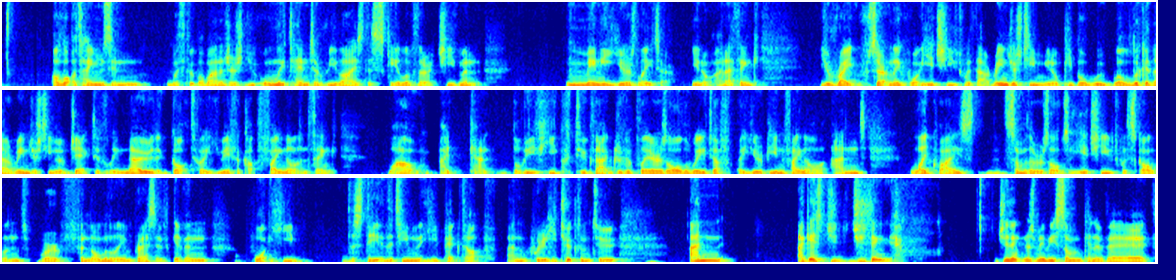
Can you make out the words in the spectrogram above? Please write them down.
a lot of times in with football managers, you only tend to realize the scale of their achievement many years later, you know, and I think you're right. Certainly, what he achieved with that Rangers team, you know, people will, will look at that Rangers team objectively now that got to a UEFA Cup final and think, wow, I can't believe he took that group of players all the way to a, European final. And likewise, some of the results that he achieved with Scotland were phenomenally impressive, given what he, the state of the team that he picked up and where he took them to. And I guess, do, do you think, do you think there's maybe some kind of a,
